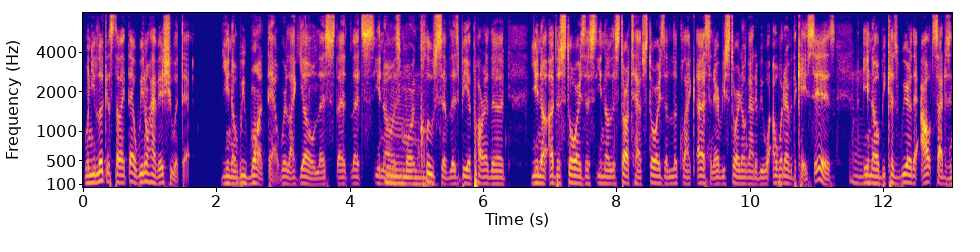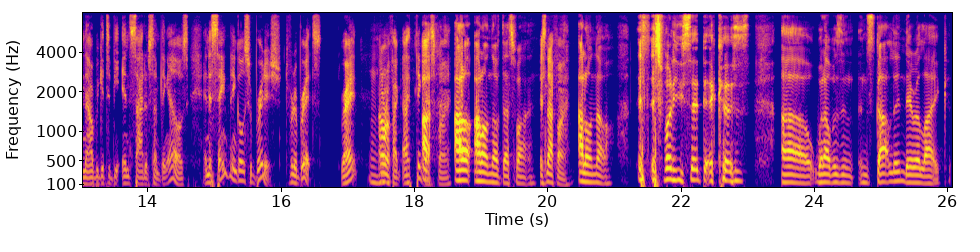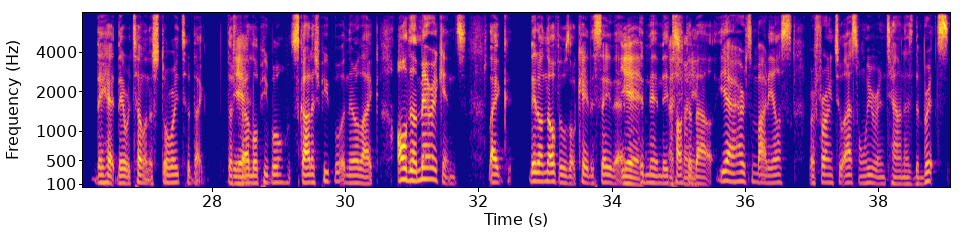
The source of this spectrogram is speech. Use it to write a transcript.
when you look at stuff like that, we don't have issue with that. You know, we want that. We're like, yo, let's let, let's you know, it's more Mm. inclusive. Let's be a part of the, you know, other stories. Let's you know, let's start to have stories that look like us, and every story don't got to be wh- whatever the case is Mm. you know, because we are the outsiders and now we get to be inside of something else. And the same thing goes for British, for the Brits, right? I don't know if I. I think that's fine. I don't. I don't know if that's fine. It's not fine. I don't know. It's it's funny you said that because uh, when I was in, in Scotland, they were like they had they were telling a story to like the Yeah. fellow people, Scottish people, and they were like, "Oh, the Americans!" Like they don't know if it was okay to say that. Yeah, And then they talked funny. about, yeah, I heard somebody else referring to us when we were in town as the Brits.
